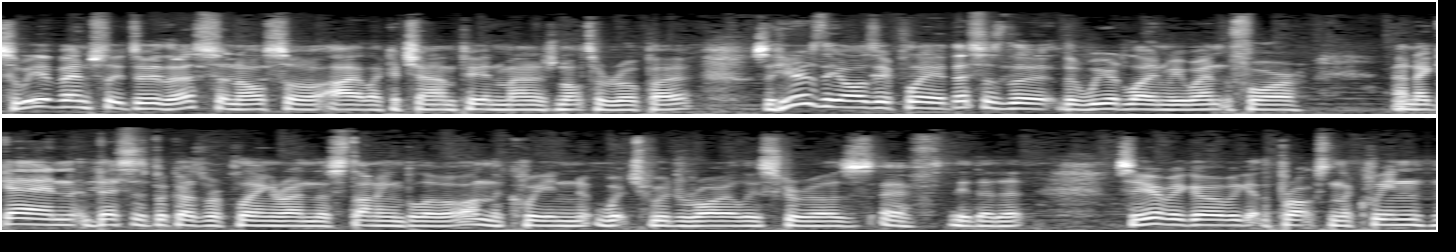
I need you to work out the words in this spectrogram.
So we eventually do this, and also I, like a champion, manage not to rope out. So here's the Aussie play. This is the, the weird line we went for. And again, this is because we're playing around the stunning blow on the queen, which would royally screw us if they did it. So here we go, we get the procs on the queen.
